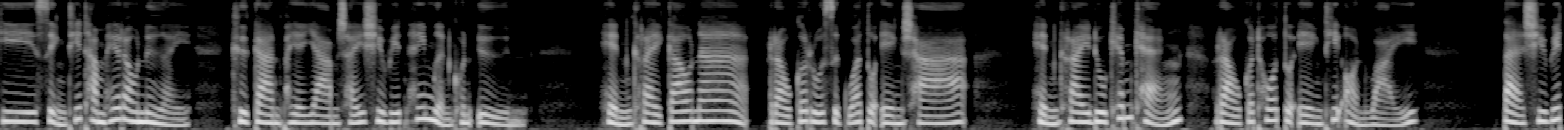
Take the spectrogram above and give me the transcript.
ทีสิ่งที่ทำให้เราเหนื่อย คือการพยายามใช้ชีวิตให้เหมือนคนอื่น เห็นใครก้าวหน้า เราก็รู้สึกว่าตัวเองช้า เห็นใครดูเข้มแข็ง เราก็โทษตัวเองที่อ่อนไหว แต่ชีวิต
